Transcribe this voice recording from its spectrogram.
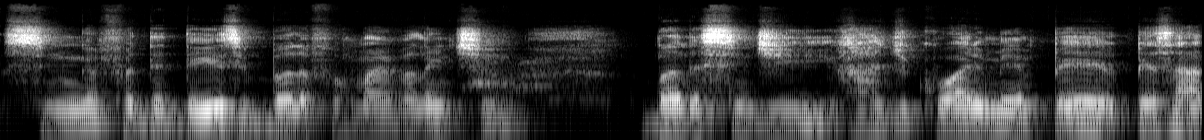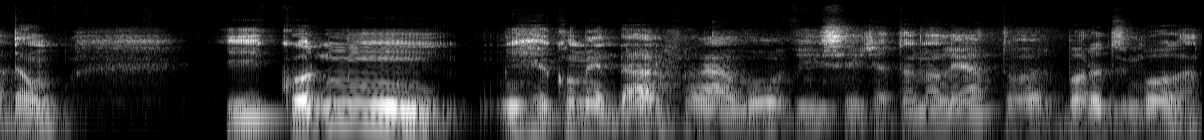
Se não me engano, foi The Daisy for My Valentine banda assim de hardcore mesmo, pesadão. E quando me, me recomendaram, eu falei, ah, vou ouvir isso aí, já tá no aleatório, bora desembolar.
